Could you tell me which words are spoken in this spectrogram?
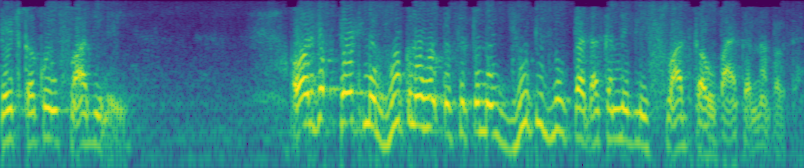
पेट का कोई स्वाद ही नहीं। और जब पेट में भूख न हो तो फिर तुम्हें झूठी भूख पैदा करने के लिए स्वाद का उपाय करना पड़ता है।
